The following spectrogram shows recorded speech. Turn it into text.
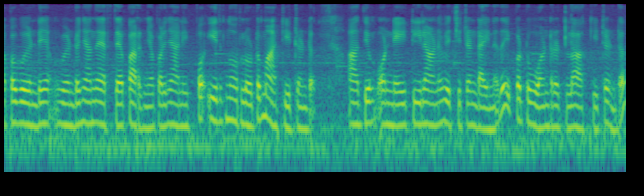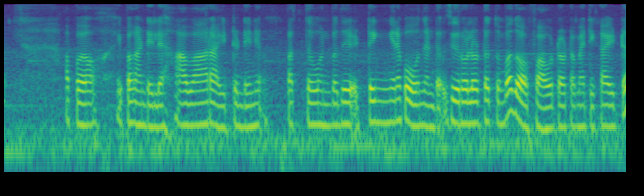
അപ്പോൾ വീണ്ടും വീണ്ടും ഞാൻ നേരത്തെ പറഞ്ഞ പോലെ ഞാനിപ്പോൾ ഇരുന്നൂറിലോട്ട് മാറ്റിയിട്ടുണ്ട്. ആദ്യം വൺ എയ്റ്റിയിലാണ് വെച്ചിട്ടുണ്ടായിരുന്നത്. ഇപ്പോൾ ടു ഹൺഡ്രഡിലാക്കിയിട്ടുണ്ട് അപ്പോൾ ഇപ്പോൾ കണ്ടില്ലേ ആവാറായിട്ടുണ്ട് ഇനി പത്ത് ഒൻപത് എട്ട് ഇങ്ങനെ പോകുന്നുണ്ട്. സീറോയിലോട്ട് എത്തുമ്പോൾ അത് ഓഫ് ആവും. ഓട്ടോമാറ്റിക്കായിട്ട്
